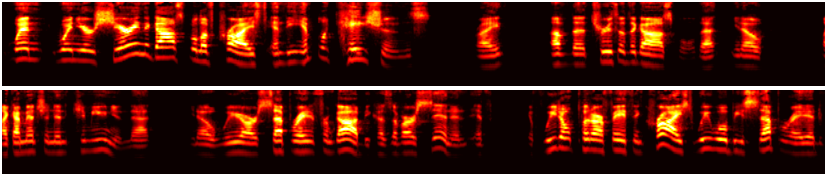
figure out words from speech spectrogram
when, when you're sharing the gospel of Christ and the implications, right, of the truth of the gospel, that, you know, like I mentioned in communion, that you know we are separated from God because of our sin, and if if we don't put our faith in Christ, we will be separated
